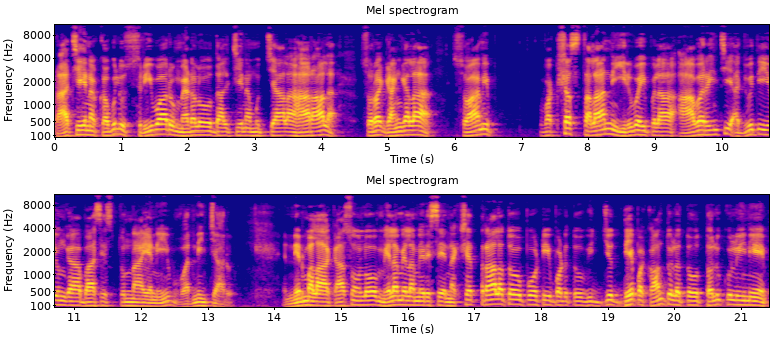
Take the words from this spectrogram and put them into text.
ప్రాచీన కవులు శ్రీవారు మెడలో దాల్చిన ముత్యాల హారాల సురగంగల స్వామి వక్షస్థలాన్ని ఇరువైపులా ఆవరించి అద్వితీయంగా భాసిస్తున్నాయని వర్ణించారు. నిర్మలాకాశంలో మిలమిల మెరిసే నక్షత్రాలతో పోటీ పడుతూ విద్యుద్దీప కాంతులతో తలుకులీనే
